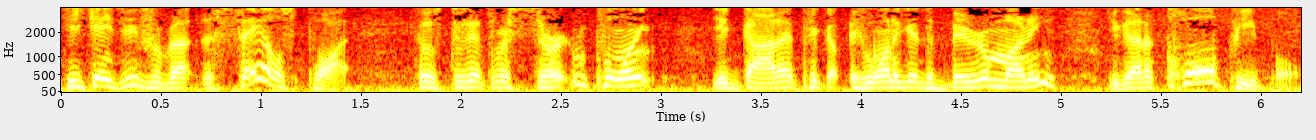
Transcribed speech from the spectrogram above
He came to me for about the sales part. Because at a certain point, you got to pick up, if you want to get the bigger money, you got to call people.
